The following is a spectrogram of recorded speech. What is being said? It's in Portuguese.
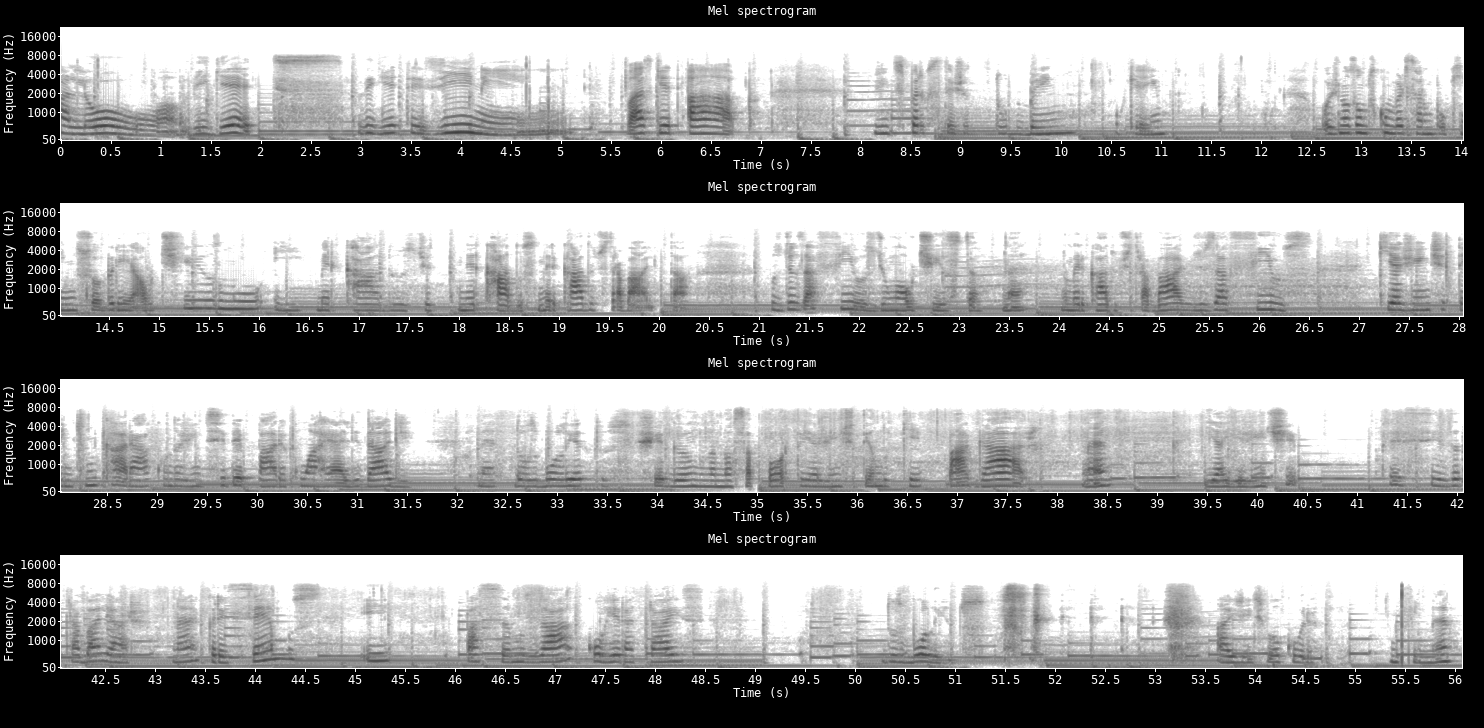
hallo, wie geht's? Wie geht? Was? Gente, espero que esteja tudo bem, ok? Hoje nós vamos conversar um pouquinho sobre autismo e mercados de mercados, mercado de trabalho, tá? Os desafios de um autista, né, no mercado de trabalho, desafios que a gente tem que encarar quando a gente se depara com a realidade né, dos boletos chegando na nossa porta e a gente tendo que pagar, né? E aí a gente precisa trabalhar, né? Crescemos e passamos a correr atrás dos boletos. Ai, gente, loucura. Enfim, né?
